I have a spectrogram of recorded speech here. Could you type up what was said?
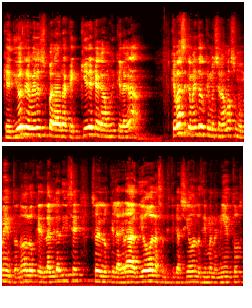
que Dios revela en su palabra que quiere que hagamos y que le agrada. Que básicamente lo que mencionamos hace un momento, ¿no? Lo que la Biblia dice sobre lo que le agrada a Dios, la santificación, los diez mandamientos,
